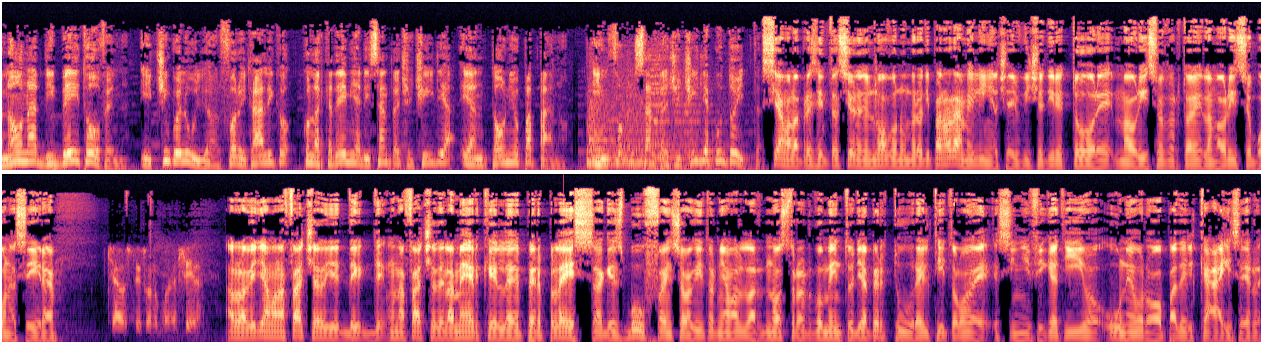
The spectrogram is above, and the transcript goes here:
nona di Beethoven, il 5 luglio al Foro Italico con l'Accademia di Santa Cecilia e Antonio Pappano. Info santacecilia.it Siamo alla presentazione del nuovo numero di Panorama. In linea c'è il vice direttore Maurizio Tortorella. Maurizio, buonasera. Ciao Stefano, buonasera. Allora, vediamo una faccia, de, de, una faccia, della Merkel perplessa, che sbuffa, insomma, qui torniamo al nostro argomento di apertura. Il titolo è significativo, Un'Europa del Kaiser.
